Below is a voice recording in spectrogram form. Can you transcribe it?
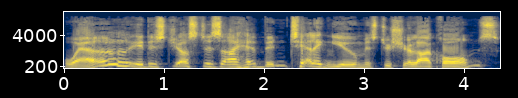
Well, it is just as I have been telling you, Mr. Sherlock Holmes.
